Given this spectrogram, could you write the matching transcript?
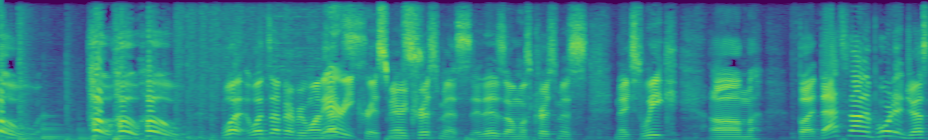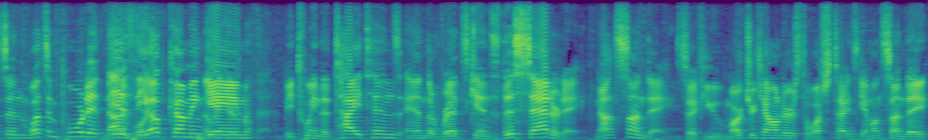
ho, ho, ho, ho. What what's up, everyone? Merry Christmas. Merry Christmas. It is almost Christmas next week. Um, but that's not important, Justin. What's important Not is important. the upcoming Nobody game between the Titans and the Redskins this Saturday, not Sunday. So if you mark your calendars to watch the Titans game on Sunday,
